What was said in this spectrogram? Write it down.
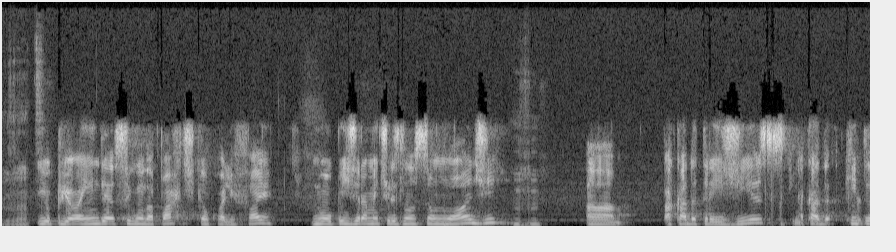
Exato. E o pior ainda é a segunda parte, que é o Qualifier. No Open, geralmente, eles lançam um odd uhum. a, a cada três dias, quinta, a cada quinta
